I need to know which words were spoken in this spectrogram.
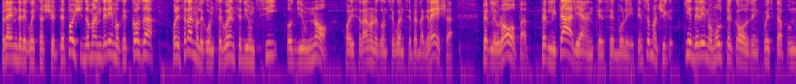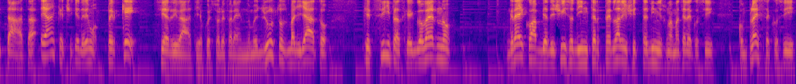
prendere questa scelta. E poi ci domanderemo cosa, quali saranno le conseguenze di un sì o di un no, quali saranno le conseguenze per la Grecia, per l'Europa, per l'Italia anche se volete. Insomma, ci chiederemo molte cose in questa puntata e anche ci chiederemo perché si è arrivati a questo referendum. È giusto o sbagliato? Che Tsipras, che il governo greco abbia deciso di interpellare i cittadini su una materia così complessa così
